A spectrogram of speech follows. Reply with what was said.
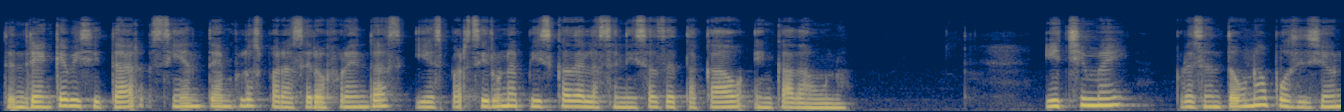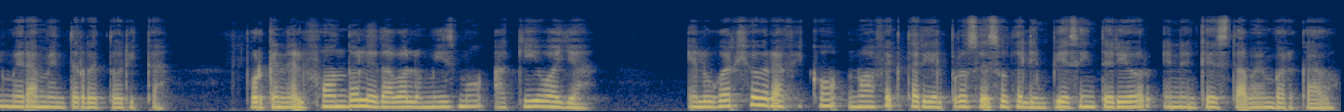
Tendrían que visitar cien templos para hacer ofrendas y esparcir una pizca de las cenizas de Takao en cada uno. Ichimei presentó una oposición meramente retórica, porque en el fondo le daba lo mismo aquí o allá. El lugar geográfico no afectaría el proceso de limpieza interior en el que estaba embarcado.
